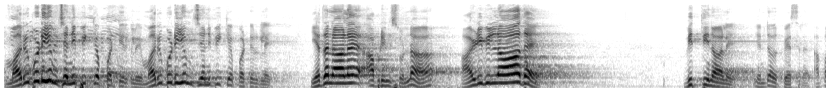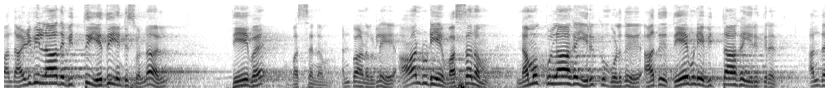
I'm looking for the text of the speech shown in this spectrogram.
மறுபடியும் ஜெனிப்பிக்கப்பட்டீர்களே மறுபடியும் ஜெனிப்பிக்கப்பட்டீர்களே எதனால? அப்படின்னு சொன்னா அழிவில்லாத வித்தினாலே என்று அவர் பேசுகிறார் அப்போ அந்த அழிவில்லாத வித்து எது என்று சொன்னால் தேவ வசனம். அன்பானவர்களே ஆண்டுடைய வசனம் நமக்குள்ளாக இருக்கும் பொழுது அது தேவனுடைய வித்தாக இருக்கிறது. அந்த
